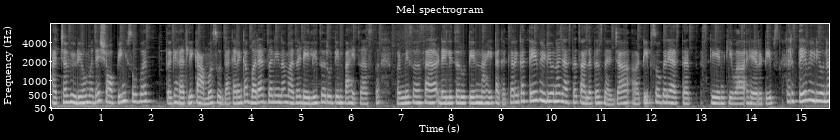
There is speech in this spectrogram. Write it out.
आजच्या व्हिडिओमध्ये शॉपिंगसोबत तर घरातली कामंसुद्धा कारण का बऱ्याच जणींना माझं डेलीचं रुटीन पाहायचं असतं. पण मी सहसा डेलीचं रुटीन नाही टाकत. कारण का ते व्हिडिओ ना जास्त चालतच नाहीत. ज्या टिप्स वगैरे असतात स्किन किंवा हेअर टिप्स तर ते व्हिडिओ ना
